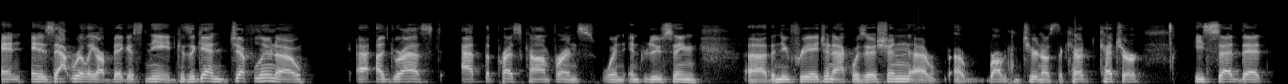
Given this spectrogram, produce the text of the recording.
And, and is that really our biggest need? Because again, Jeff Luhnow uh, addressed at the press conference when introducing uh, the new free agent acquisition, uh, uh Robert Chirinos, the catcher, he said that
